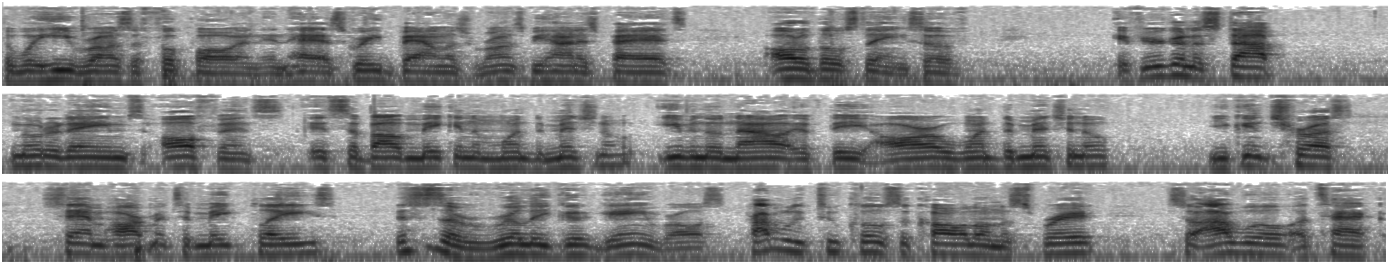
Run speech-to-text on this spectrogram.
the way he runs the football and, and has great balance, runs behind his pads, all of those things. So if, if you're going to stop Notre Dame's offense, it's about making them one dimensional. Even though now, if they are one dimensional, you can trust Sam Hartman to make plays. This is a really good game, Ross. Probably too close to call on the spread, so I will attack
